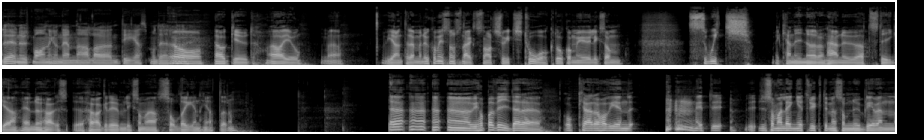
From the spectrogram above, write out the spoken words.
Det, är en utmaning att nämna alla DS-modeller. Ja, Ja, gud. Ja, jo. Ja, vi gör inte det. Men nu kommer ju som sagt snart Switch 2 och då kommer ju liksom Switch med kaninöron här nu att stiga ännu hö högre liksom med sålda enheter. Eh, eh, eh, vi hoppar vidare och här har vi en ett, som var länge ett rykte men som nu blev en,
